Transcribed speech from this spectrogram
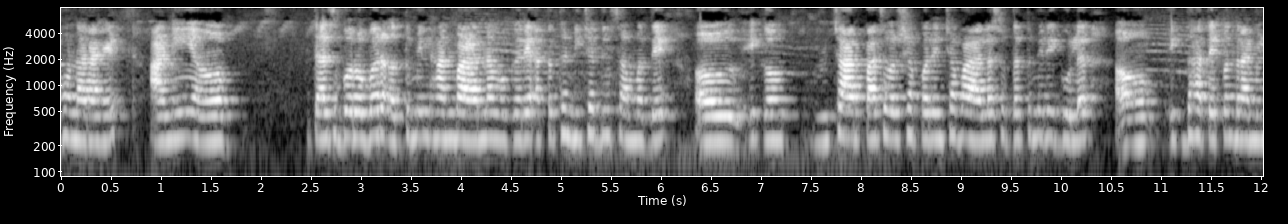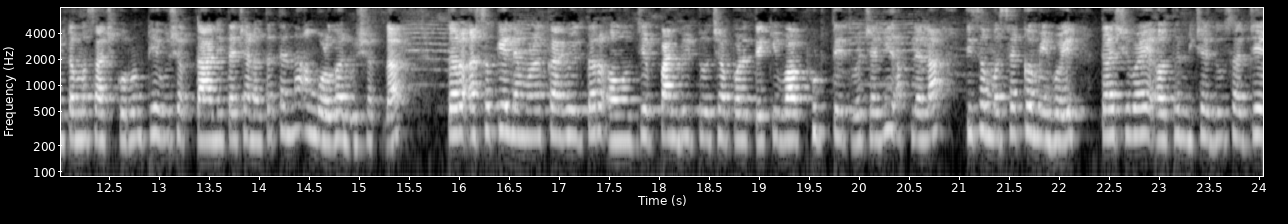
होणार आहे. आणि त्याचबरोबर तुम्ही लहान बाळांना वगैरे आता थंडीच्या दिवसामध्ये एक चार पाच वर्षापर्यंतच्या बाळाला सुद्धा तुम्ही रेग्युलर एक दहा ते पंधरा मिनिटं मसाज करून ठेवू शकता आणि त्याच्यानंतर त्यांना आंघोळ घालू शकता. तर असं केल्यामुळे काय होईल तर जे पांढरी त्वचा पडते किंवा फुटते त्वचा ही आपल्याला ती समस्या कमी होईल. त्याशिवाय थंडीच्या दिवसात जे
